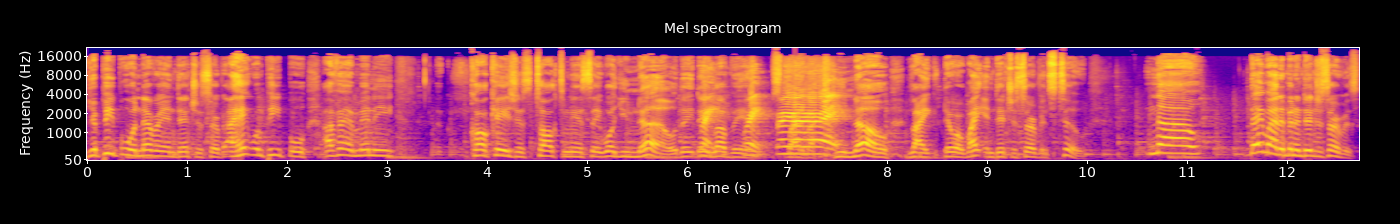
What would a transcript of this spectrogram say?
Your people were never indentured servant. I hate when people I've had many Caucasians talk to me and say, Well, you know, they, they Right, love being right, right, right. You know, like there were white indentured servants too. No, they might have been indentured servants.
